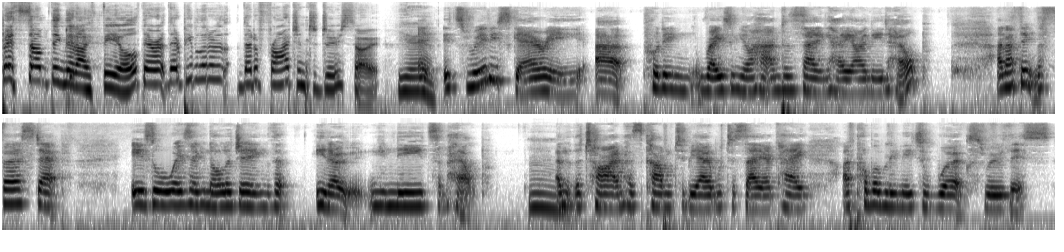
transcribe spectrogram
but something that I feel there are there are people that are that are frightened to do so. Yeah, it's really scary uh, putting raising your hand and saying, "Hey, I need help," and I think the first step is always acknowledging that you know you need some help. Mm. And that the time has come to be able to say, okay, I probably need to work through this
